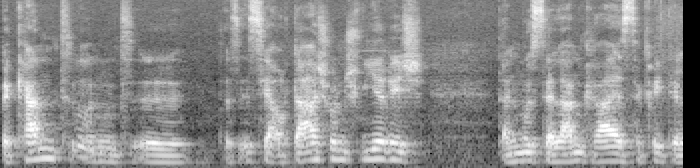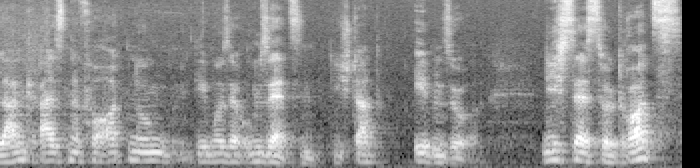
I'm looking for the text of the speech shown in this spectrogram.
bekannt mhm. und äh, das ist ja auch da schon schwierig dann muss der Landkreis, da kriegt der Landkreis eine Verordnung, die muss er umsetzen, die Stadt ebenso. Nichtsdestotrotz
